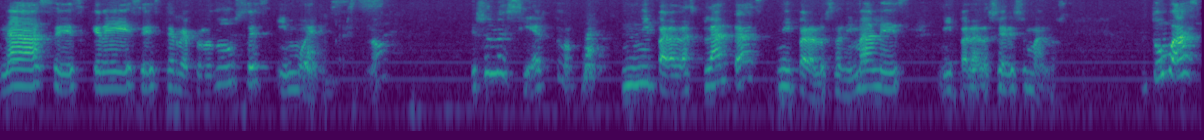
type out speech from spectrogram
naces, creces, te reproduces y mueres, ¿no? Eso no es cierto, ni para las plantas, ni para los animales, ni para los seres humanos. Tú vas,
